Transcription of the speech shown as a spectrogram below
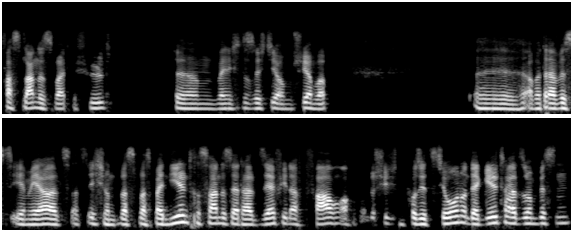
fast landesweit gefühlt, ähm, wenn ich das richtig auf dem Schirm habe. Äh, aber da wisst ihr mehr als, als ich. Und was, was bei Neil interessant ist, er hat halt sehr viel Erfahrung auch auf unterschiedlichen Positionen und er gilt halt so ein bisschen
